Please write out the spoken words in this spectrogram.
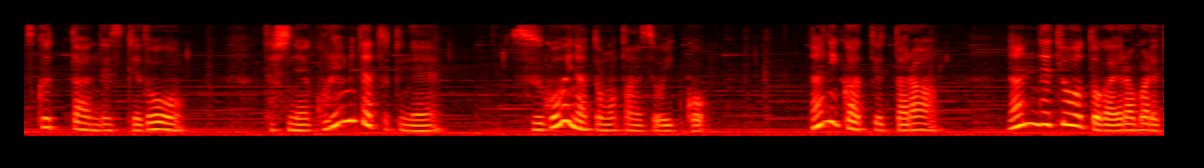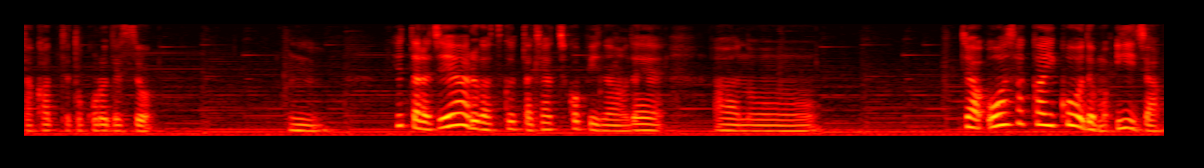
作ったんですけど私ねこれ見た時ねすごいなと思ったんですよ1個。何かって言ったらなんで京都が選ばれたかってところですよ。うん、言ったら JR が作ったキャッチコピーなのであのー、じゃあ大阪行こうでもいいじゃんっ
